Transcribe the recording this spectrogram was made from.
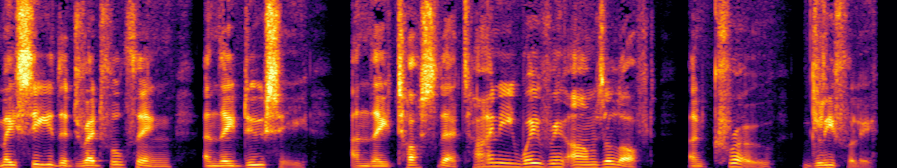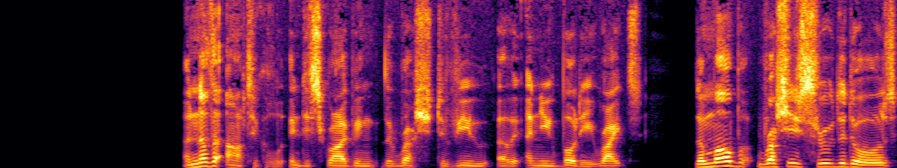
may see the dreadful thing, and they do see, and they toss their tiny wavering arms aloft and crow gleefully. Another article in describing the rush to view a new body writes The mob rushes through the doors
